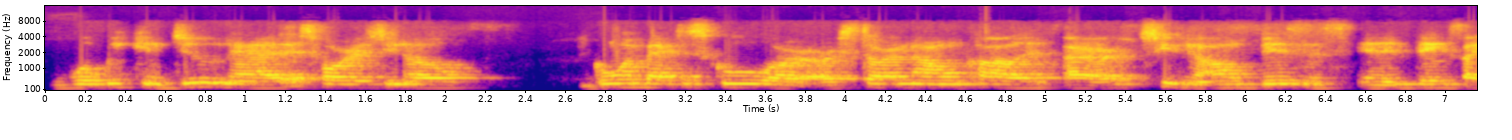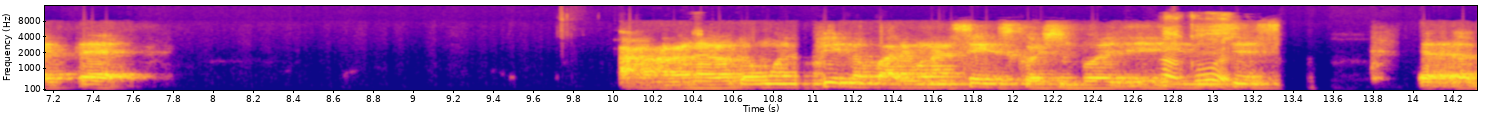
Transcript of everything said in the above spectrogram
what we can do now as far as, you know, going back to school or, or starting our own college or excuse me, our own business and things like that. I, I don't want to fit nobody when I say this question, but no, in a sense, uh,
